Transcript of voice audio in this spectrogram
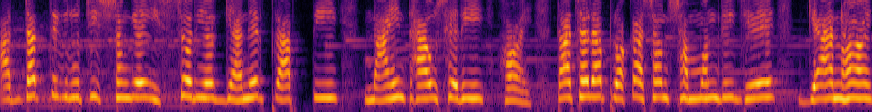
আধ্যাত্মিক রুচির সঙ্গে ঈশ্বরীয় জ্ঞানের প্রাপ্তি নাইন্থ হাউসেরই হয়। তাছাড়া প্রকাশন সম্বন্ধে যে জ্ঞান হয়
